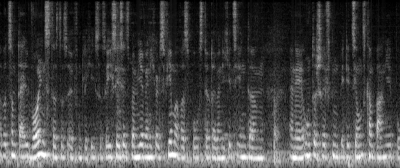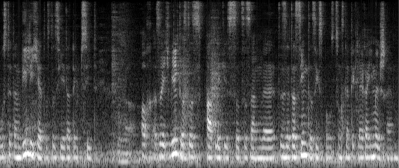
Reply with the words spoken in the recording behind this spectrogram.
aber zum Teil wollen es, dass das öffentlich ist. Also ich sehe es jetzt bei mir, wenn ich als Firma was poste oder wenn ich jetzt irgendeine Unterschriften-Petitionskampagne poste, dann will ich ja, dass das jeder Depp sieht. Auch, also ich will, dass das public ist sozusagen, weil das ist ja der Sinn, dass ich es poste, sonst könnte ich gleich eine E-Mail schreiben.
